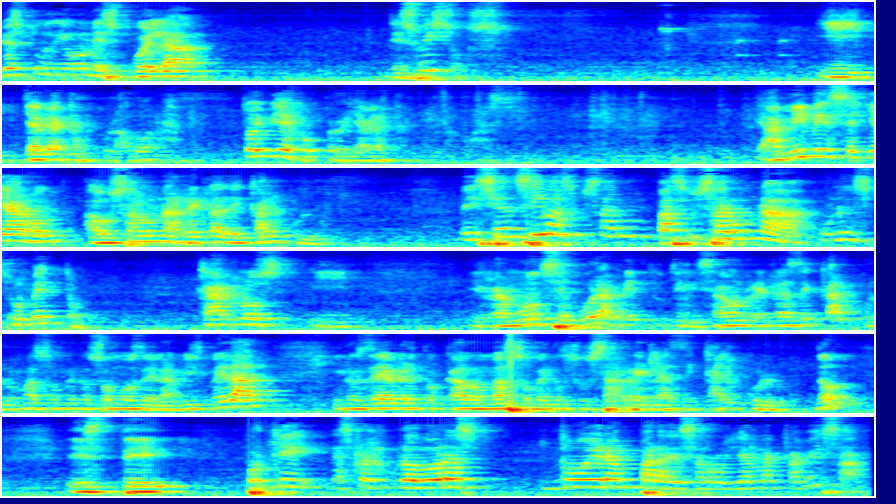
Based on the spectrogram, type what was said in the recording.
Yo estudié una escuela de suizos y ya había calculadora. Estoy viejo, pero ya había calculadoras. A mí me enseñaron a usar una regla de cálculo. Me decían, sí, vas a usar, vas a usar un instrumento. Carlos y, y Ramón seguramente utilizaron reglas de cálculo, más o menos somos de la misma edad y nos debe haber tocado más o menos usar reglas de cálculo, ¿no? Este, porque las calculadoras no eran para desarrollar la cabeza.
